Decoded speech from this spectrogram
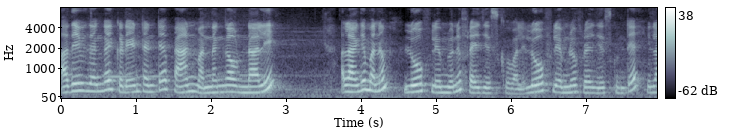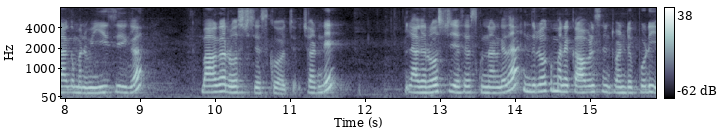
అదేవిధంగా ఇక్కడ ఏంటంటే ప్యాన్ మందంగా ఉండాలి. అలాగే మనం లో ఫ్లేమ్లోనే ఫ్రై చేసుకోవాలి. లో ఫ్లేమ్లో ఫ్రై చేసుకుంటే ఇలాగ మనం ఈజీగా బాగా రోస్ట్ చేసుకోవచ్చు. చూడండి ఇలాగ రోస్ట్ చేసేసుకున్నాను కదా. ఇందులోకి మనకు కావలసినటువంటి పొడి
